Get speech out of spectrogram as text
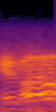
Come on.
